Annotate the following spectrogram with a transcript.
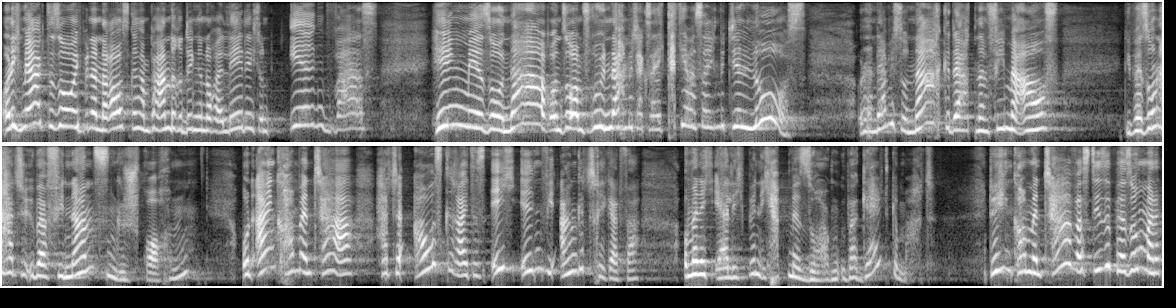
Und ich merkte so, ich bin dann da rausgegangen, ein paar andere Dinge noch erledigt und irgendwas hing mir so nach und so am frühen Nachmittag sage ich, Katja, was ist eigentlich mit dir los? Und dann habe ich so nachgedacht und dann fiel mir auf, die Person hatte über Finanzen gesprochen und ein Kommentar hatte ausgereicht, dass ich irgendwie angetriggert war. Und wenn ich ehrlich bin, ich habe mir Sorgen über Geld gemacht durch einen Kommentar, was diese Person meinte,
